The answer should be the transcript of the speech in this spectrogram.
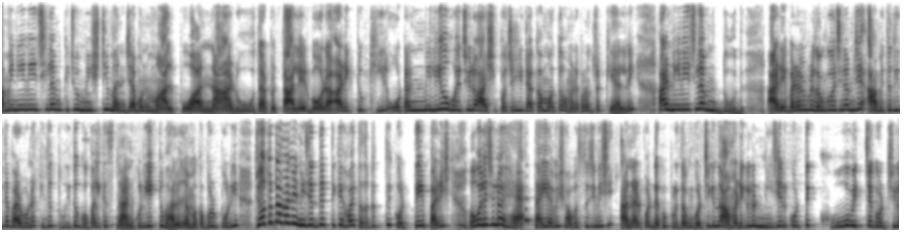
আমি নিয়ে নিয়েছিলাম কিছু মিষ্টি মানে যেমন মালপোয়া, নাড়ু, তারপর তালের বড়া, আর একটু ক্ষীর। ওটা মিলিয়েও হয়েছিল আশি পঁচাশি টাকা মতো, আমার কোনো অতটা খেয়াল নেই। আর নিয়ে নিয়েছিলাম দুধ। আর এবার আমি প্রথম বলছিলাম যে, আমি তো দিতে পারব না, কিন্তু তুই তো গোপালকে স্নান করিয়ে একটু ভালো জামা কাপড় পরিয়ে, যতটা মানে নিজেদের থেকে হয় ততটা তুই করতেই পারিস। ও বলেছিল হ্যাঁ তাই আমি সমস্ত জিনিস আনার পর দেখো প্রীতম করছি। কিন্তু আমার এগুলো নিজের করতে খুব ইচ্ছে করছিল।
